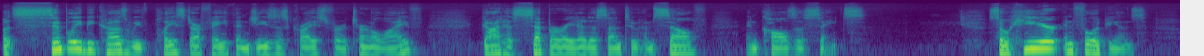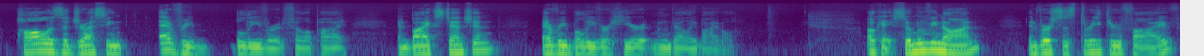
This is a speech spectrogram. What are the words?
But simply because we've placed our faith in Jesus Christ for eternal life, God has separated us unto himself and calls us saints. So here in Philippians, Paul is addressing every believer at Philippi, and by extension, every believer here at Moon Valley Bible. Okay, so moving on, in verses 3 through 5,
